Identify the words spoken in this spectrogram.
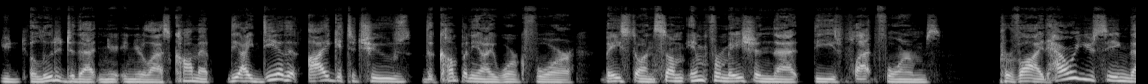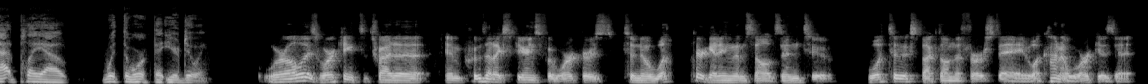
You alluded to that in your in your last comment. The idea that I get to choose the company I work for based on some information that these platforms provide. How are you seeing that play out with the work that you're doing? We're always working to try to improve that experience for workers to know what they're getting themselves into, what to expect on the first day, what kind of work is it,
